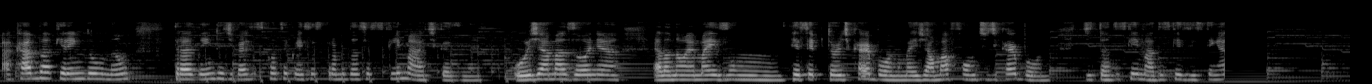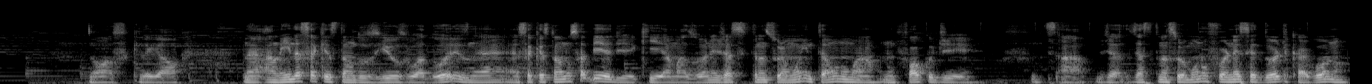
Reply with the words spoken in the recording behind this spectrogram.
acaba querendo ou não trazendo diversas consequências para mudanças climáticas, né? Hoje a Amazônia, ela não é mais um receptor de carbono, mas já uma fonte de carbono, de tantas queimadas que existem. Nossa, que legal. Né? Além dessa questão dos rios voadores, né? Essa questão eu não sabia de que a Amazônia já se transformou então numa, num foco de ah, já, já se transformou num fornecedor de carbono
